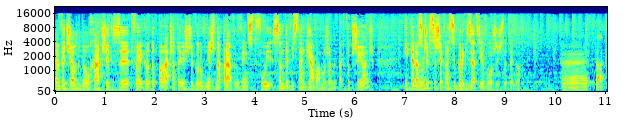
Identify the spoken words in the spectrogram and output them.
wyciągnął haczyk z twojego dopalacza, to jeszcze go również naprawił, więc twój Sandevistan działa, możemy tak to przyjąć. I teraz, czy chcesz jakąś cyborgizację włożyć do tego? E, tak,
